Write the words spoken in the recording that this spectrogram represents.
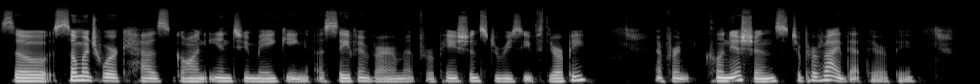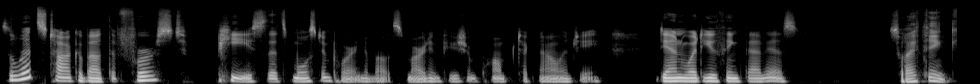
So, so much work has gone into making a safe environment for patients to receive therapy and for clinicians to provide that therapy. So, let's talk about the first piece that's most important about smart infusion pump technology. Dan, what do you think that is? So I think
